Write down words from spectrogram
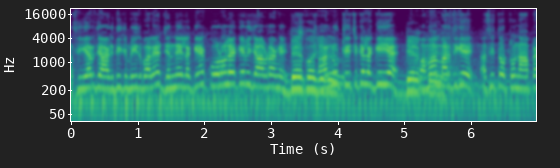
ਅਸੀਂ ਯਾਰ ਜਾਗਦੀ ਜ਼ਮੀਰ ਵਾਲੇ ਆ ਜਿੰਨੇ ਲੱਗੇ ਆ ਕੋਲੋਂ ਲੈ ਕੇ ਵੀ ਜਾ ਵੜਾਂਗੇ। ਬਿਲਕੁਲ ਜੀ ਸਾਨੂੰ ਟਿਚਕ ਲੱਗੀ ਹੈ। ਭਾਵੇਂ ਮਰ ਜੀਏ ਅਸੀਂ ਤੁਹਾਤੋਂ ਨਾ ਪੈਸਾ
